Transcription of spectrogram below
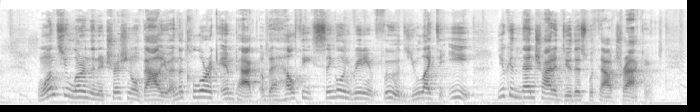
Once you learn the nutritional value and the caloric impact of the healthy single ingredient foods you like to eat, you can then try to do this without tracking.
